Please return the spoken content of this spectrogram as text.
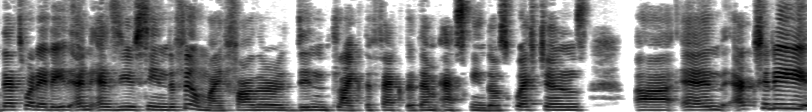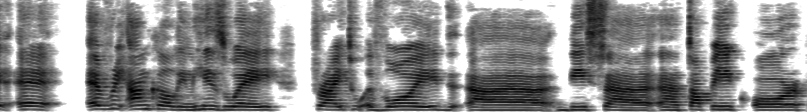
that's what I did. And as you see in the film, my father didn't like the fact that I'm asking those questions. Uh, and actually, uh, every uncle in his way try to avoid uh, this uh, uh, topic or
